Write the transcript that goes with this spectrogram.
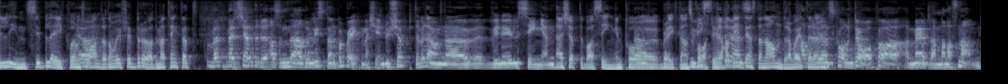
Lindsey Blake var de Ja. två andra. De var och för bröder, men jag tänkte att Men, men kände du, alltså när du lyssnade på Break Machine, du köpte väl den uh, vinylsingeln? jag köpte bara singeln på ja. Breakdance Party. Jag hade ens- inte ens den andra. Vad heter Hade du den? ens koll då på medlemmarnas namn?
